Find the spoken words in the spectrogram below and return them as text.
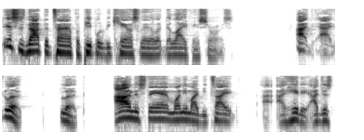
this is not the time for people to be canceling their life insurance. I, I look, look, I understand money might be tight. I, I hit it. I just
